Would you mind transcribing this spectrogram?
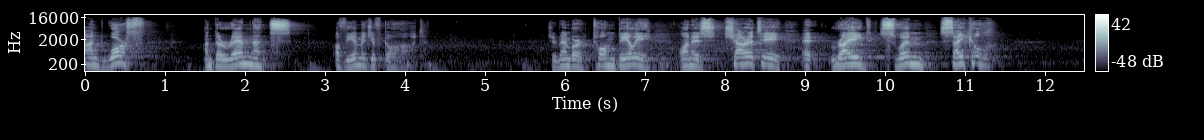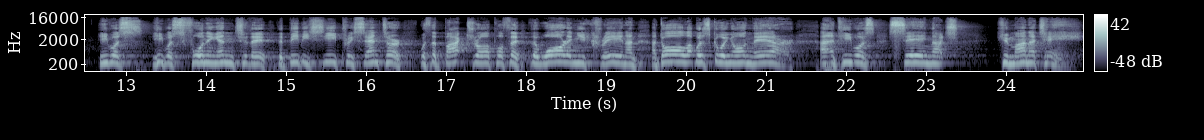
and worth and the remnants of the image of God. Do you remember Tom Daley on his charity uh, ride, swim, cycle? He was, he was phoning into the, the BBC presenter with the backdrop of the, the war in Ukraine and, and all that was going on there. And he was saying that humanity,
